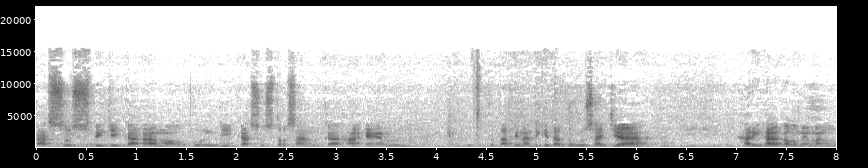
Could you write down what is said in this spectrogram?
kasus DJKA maupun di kasus tersangka HM. Tetapi nanti kita tunggu saja di hari H kalau memang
